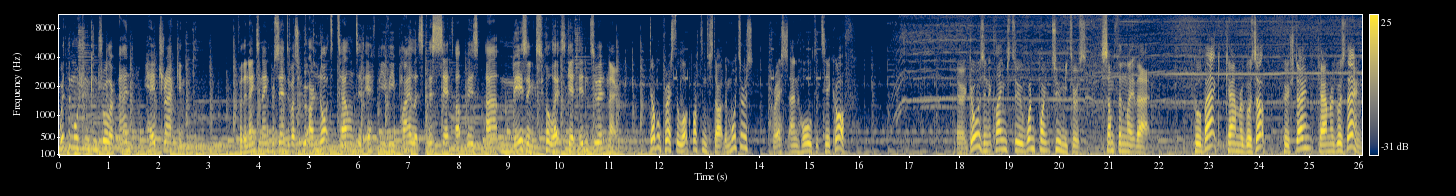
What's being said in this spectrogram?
with the motion controller and head tracking. For the 99% of us who are not talented FPV pilots, this setup is amazing, so let's get into it now. Double press the lock button to start the motors, press and hold to take off. There it goes and it climbs to 1.2 meters, something like that. Pull back, camera goes up, push down, camera goes down.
